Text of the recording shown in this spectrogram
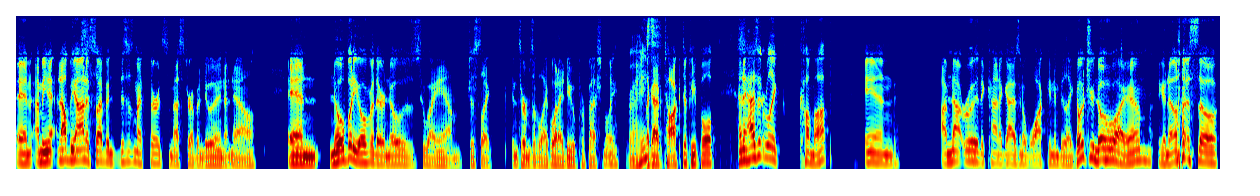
and i mean and i'll be honest so i've been this is my third semester i've been doing it now and nobody over there knows who i am just like in terms of like what i do professionally Right? like I've talked to people and it hasn't really come up and I'm not really the kind of guy who's gonna walk in and be like, don't you know who I am? You know, so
